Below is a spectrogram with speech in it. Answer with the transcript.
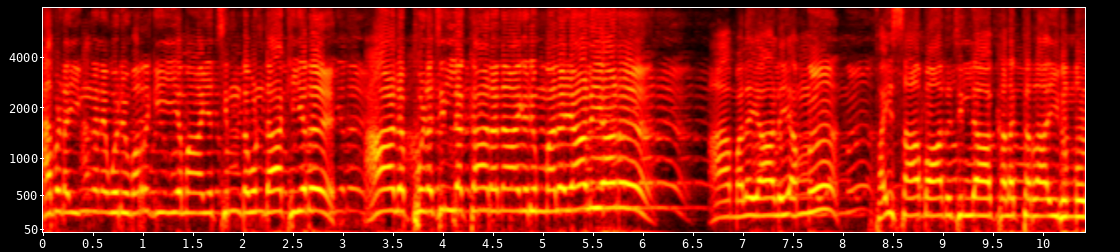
അവിടെ ഇങ്ങനെ ഒരു വർഗീയമായ ചിന്ത ഉണ്ടാക്കിയത് ആലപ്പുഴ ജില്ലക്കാരനായ ഒരു മലയാളിയാണ്. ആ മലയാളി അന്ന് ഫൈസാബാദ് ജില്ലാ കളക്ടറായിരുന്നു.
